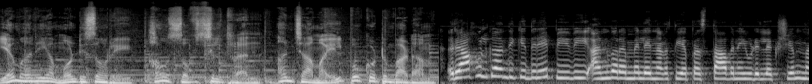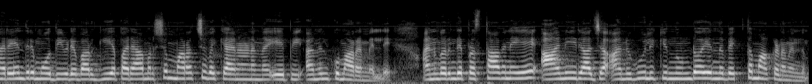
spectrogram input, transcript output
Yamaniya Montessori house of children അഞ്ചാം മൈൽ പൂക്കോട്ടുംപാടം. രാഹുൽ ഗാന്ധിക്കെതിരെ P V Anwar M L A നടത്തിയ പ്രസ്താവനയുടെ ലക്ഷ്യം നരേന്ദ്രമോദിയുടെ വർഗീയ പരാമർശം മറച്ചുവെക്കാനാണെന്ന് A P Anilkumar M L A. അൻവറിന്റെ പ്രസ്താവനയെ ആനി രാജ അനുകൂലിക്കുന്നുണ്ടോ എന്ന് വ്യക്തമാക്കണമെന്നും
